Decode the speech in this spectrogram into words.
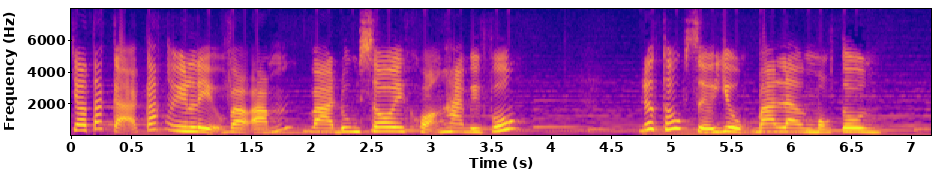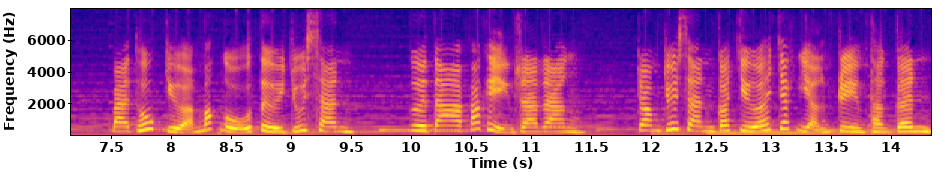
cho tất cả các nguyên liệu vào ấm và đun sôi khoảng 20 phút. Nước thuốc sử dụng 3 lần một tuần. Bài thuốc chữa mất ngủ từ chuối xanh. Người ta phát hiện ra rằng trong chuối xanh có chứa chất dẫn truyền thần kinh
